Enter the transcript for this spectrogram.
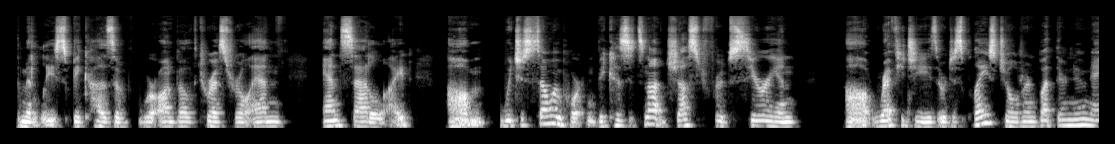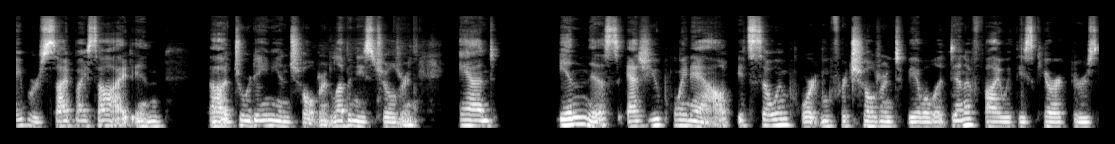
the Middle East because of we're on both terrestrial and and satellite, um, which is so important because it's not just for Syrian uh, refugees or displaced children, but their new neighbors side by side in uh, Jordanian children, Lebanese children. And in this, as you point out, it's so important for children to be able to identify with these characters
